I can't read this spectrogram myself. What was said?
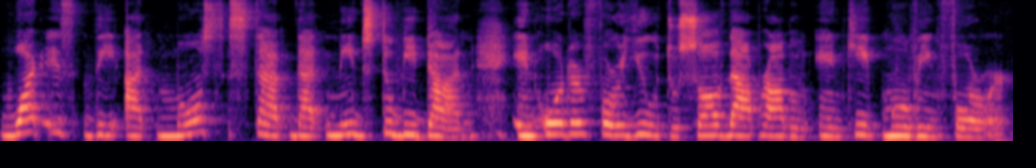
what is the utmost step that needs to be done in order for you to solve that problem and keep moving forward.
